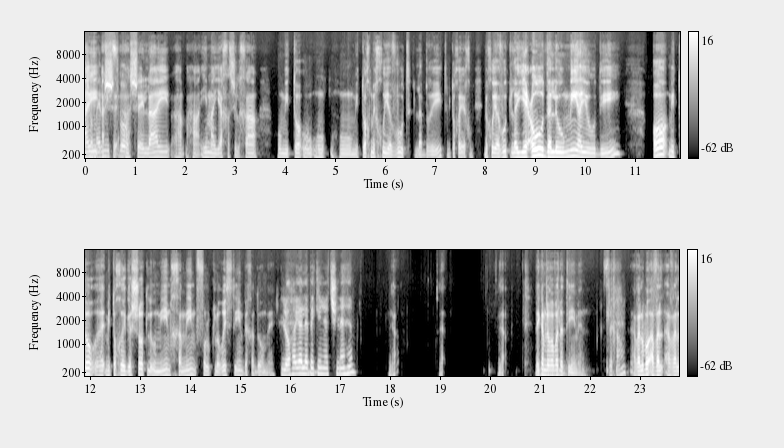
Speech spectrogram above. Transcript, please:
היא, שומר הש- מצוות. השאלה היא, האם היחס שלך הוא מתוך, הוא, הוא, הוא מתוך מחויבות לברית, מתוך מחויבות לייעוד הלאומי היהודי, או מתוך, מתוך רגשות לאומיים חמים, פולקלוריסטיים וכדומה. לא היה לבגין את שניהם? וגם לרוב אוקיי. הדתיים אין. סליחה? אבל בוא, אבל, אבל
